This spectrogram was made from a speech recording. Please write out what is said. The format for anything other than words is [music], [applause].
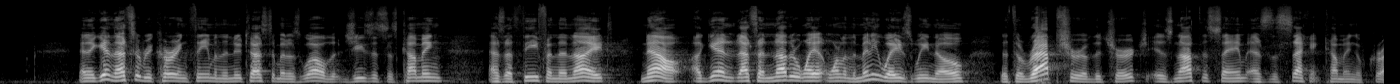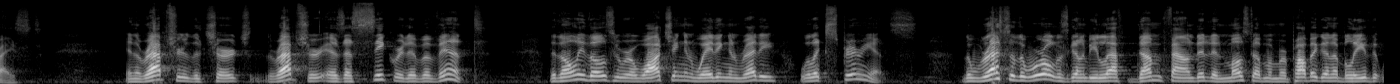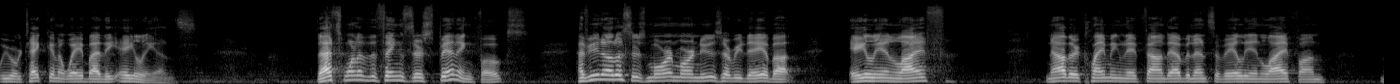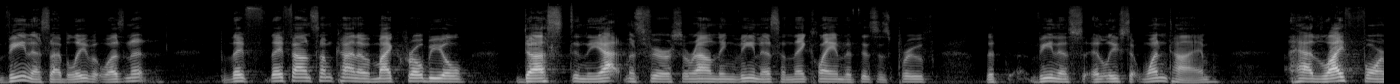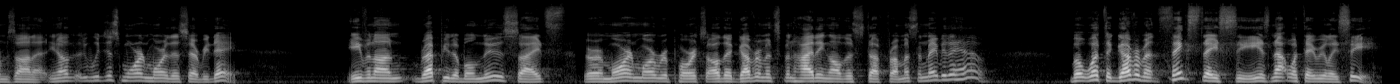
And again, that's a recurring theme in the New Testament as well that Jesus is coming as a thief in the night. Now, again, that's another way, one of the many ways we know that the rapture of the church is not the same as the second coming of Christ. In the rapture of the church, the rapture is a secretive event that only those who are watching and waiting and ready will experience. The rest of the world is going to be left dumbfounded, and most of them are probably going to believe that we were taken away by the aliens. That's one of the things they're spinning, folks. Have you noticed there's more and more news every day about alien life? Now they're claiming they found evidence of alien life on Venus, I believe it, wasn't it? They, they found some kind of microbial dust in the atmosphere surrounding Venus, and they claim that this is proof that Venus, at least at one time, had life forms on it. You know, we just more and more of this every day. Even on reputable news sites, there are more and more reports, oh, the government's been hiding all this stuff from us, and maybe they have. But what the government thinks they see is not what they really see.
